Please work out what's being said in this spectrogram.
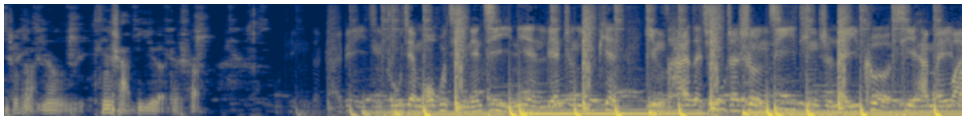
就反正挺傻逼的这事儿。改变已经逐渐模糊，几年纪念连成一片，影子还在纠缠。摄影机停止那一刻，戏还没完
